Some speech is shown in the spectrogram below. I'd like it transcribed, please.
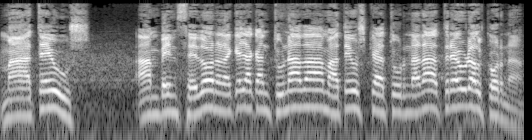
Mateus amb vencedor en aquella cantonada. Mateus que tornarà a treure el corna.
